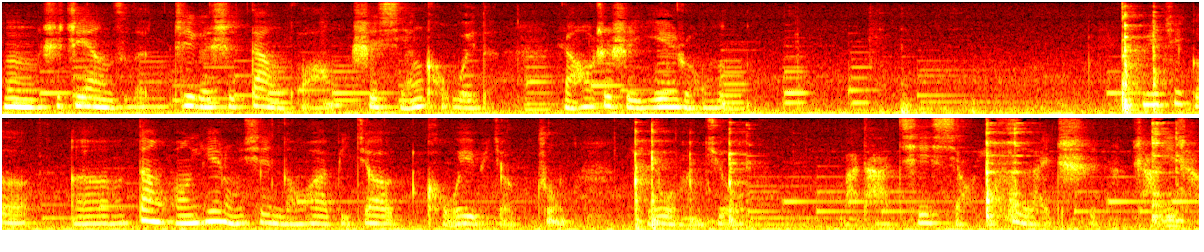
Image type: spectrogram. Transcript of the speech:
嗯，是这样子的。这个是蛋黄，是咸口味的。然后这是椰蓉，因为这个呃蛋黄椰蓉馅的话比较口味比较重，所以我们就把它切小一份来吃，尝一尝。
